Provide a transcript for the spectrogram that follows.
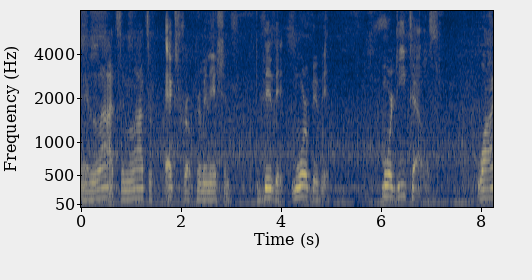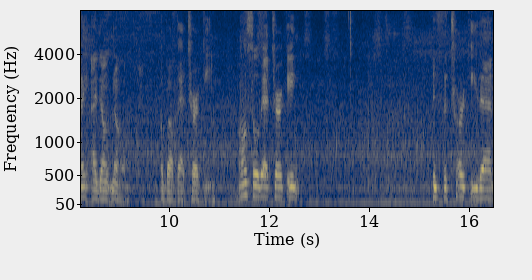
And lots and lots of extra premonitions. Vivid, more vivid, more details. Why? I don't know about that turkey. Also, that turkey is the turkey that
